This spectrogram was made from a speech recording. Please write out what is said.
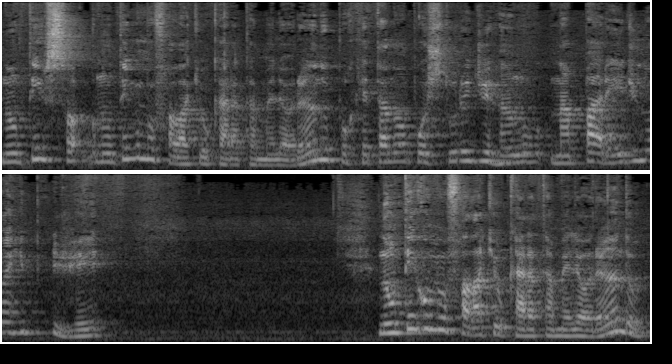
Não tem, só, não tem como falar que o cara tá melhorando porque tá numa postura de rano na parede no RPG. Não tem como eu falar que o cara tá melhorando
